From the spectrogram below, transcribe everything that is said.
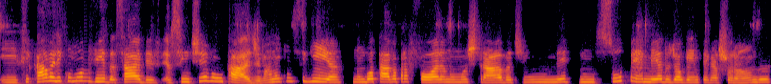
E ficava ali comovida, sabe? Eu sentia vontade, mas não conseguia, não botava para fora, não mostrava, tinha um, um super medo de alguém pegar chorando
